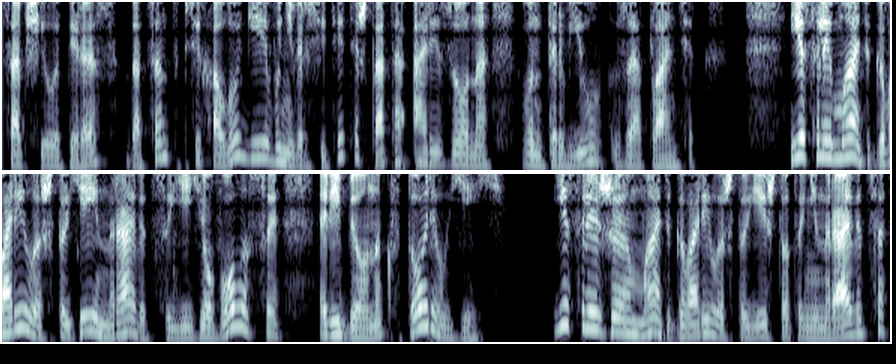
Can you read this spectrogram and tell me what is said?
сообщила Перес, доцент психологии в университете штата Аризона, в интервью The Atlantic. Если мать говорила, что ей нравятся ее волосы, ребенок вторил ей. Если же мать говорила, что ей что-то не нравится,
